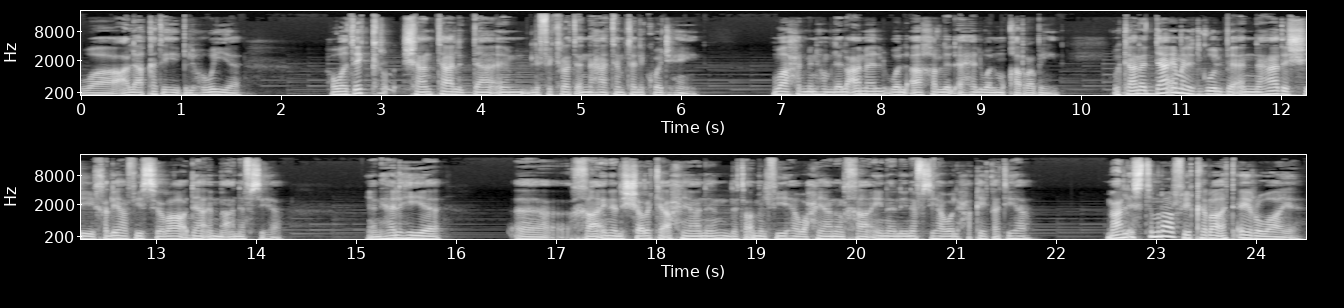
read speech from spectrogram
وعلاقته بالهوية هو ذكر شانتال الدائم لفكرة أنها تمتلك وجهين واحد منهم للعمل والآخر للأهل والمقربين. وكانت دائما تقول بأن هذا الشيء يخليها في صراع دائم مع نفسها. يعني هل هي آه، خائنة للشركة أحيانا لتعمل فيها وأحيانا خائنة لنفسها ولحقيقتها؟ مع الاستمرار في قراءة أي رواية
